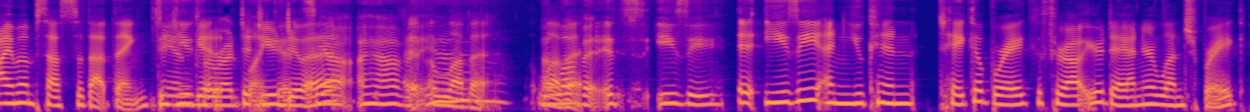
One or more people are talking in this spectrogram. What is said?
I'm obsessed with that thing. Did The you get it? Did you do it? Yeah, I have it. I love it. Love I love it. it. It's easy. it easy and you can take a break throughout your day on your lunch break.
